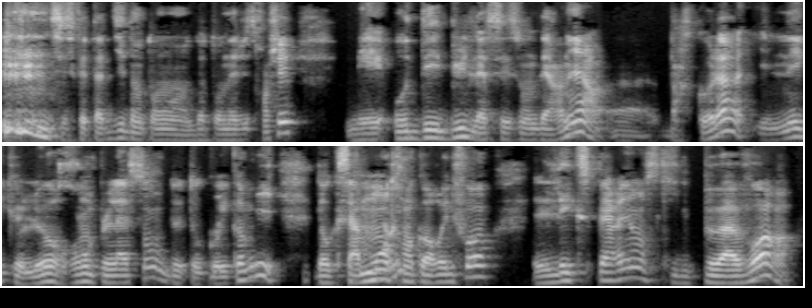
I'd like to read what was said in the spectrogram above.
c'est ce que t'as dit dans ton, dans ton avis tranché, mais au début de la saison dernière, euh, Barcola, il n'est que le remplaçant de Toko Ekambi. Donc ça montre Ah oui. encore une fois l'expérience qu'il peut avoir,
